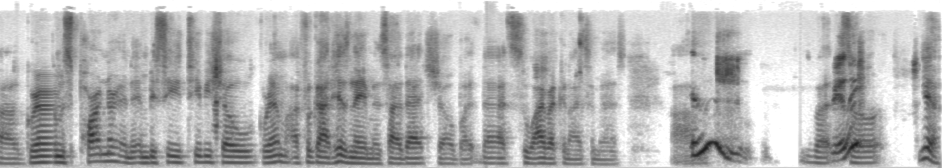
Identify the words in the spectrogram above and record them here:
uh, Grimm's partner in the NBC TV show Grimm. I forgot his name inside that show, but that's who I recognize him as. Um, Ooh, but, really? So, yeah,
